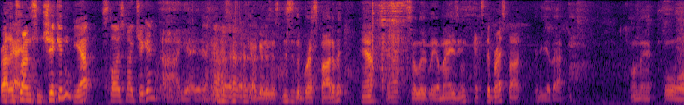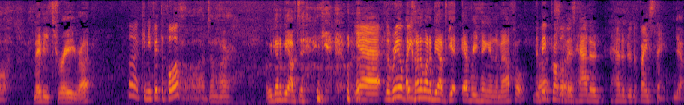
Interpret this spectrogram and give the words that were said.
Right, let's Okay. run some chicken. Yep. Slow smoked chicken. Ah, yeah, yeah. Look at this. Look How good is this? This is the breast part of it. Yeah. Absolutely amazing. It's the breast part. Gotta get that on there. Oh, maybe three, right? Oh, can you fit the fourth? Oh, I don't know. Are we gonna be able to? Yeah. The real I kind of want to be able to get everything in the mouthful. the big problem is how to how to do the face thing. Yeah,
